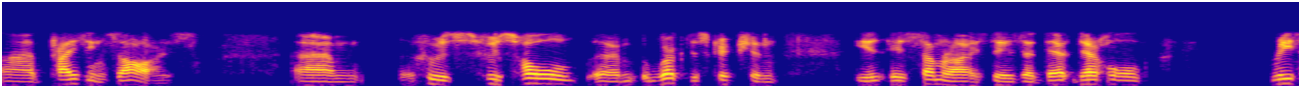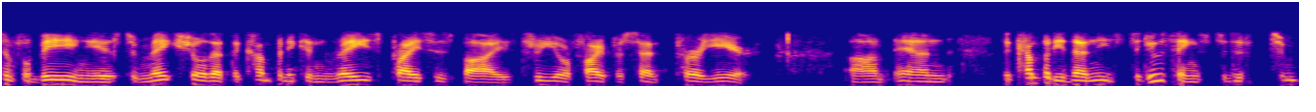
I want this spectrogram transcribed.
uh, pricing czars um, whose whose whole um, work description is, is summarized is that their their whole reason for being is to make sure that the company can raise prices by three or five percent per year. Um, and the company then needs to do things to, de- to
